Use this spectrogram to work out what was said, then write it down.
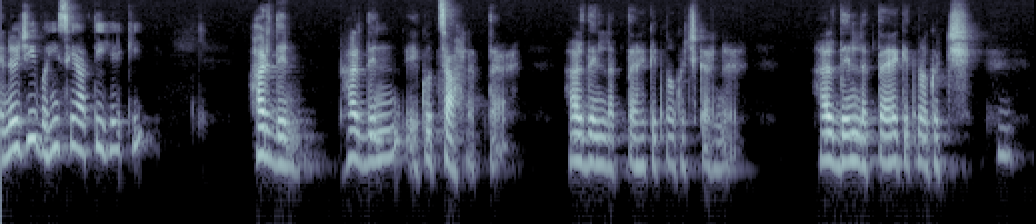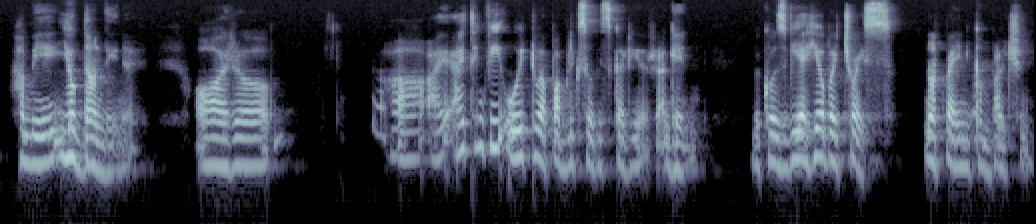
एनर्जी वहीं से आती है कि हर दिन हर दिन एक उत्साह लगता है। हर दिन लगता है कितना कुछ करना है। हर दिन लगता है कितना कुछ हम्म। हमें योगदान देना है। और I I think we owe it to a public service career again because we are here by choice not by any compulsion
